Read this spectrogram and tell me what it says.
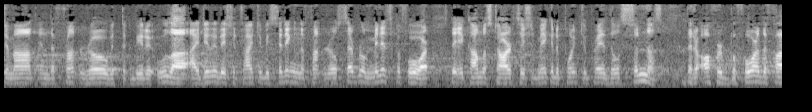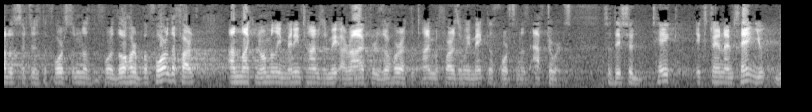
jamaat in the front row with takbir ula. Ideally, they should try to be sitting in the front row several minutes before the iqamah starts. They should make it a point to pray those sunnahs that are offered before the fard, such as the four sunnahs before dhuhr, before the fard. Unlike normally, many times when we arrive for dhuhr at the time of fard, and we make those four sunnahs afterwards. So they should take extend. I'm saying you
